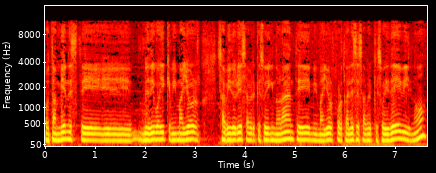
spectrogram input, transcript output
O también este le digo ahí que mi mayor sabiduría es saber que soy ignorante, mi mayor fortaleza es saber que soy débil, ¿no?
